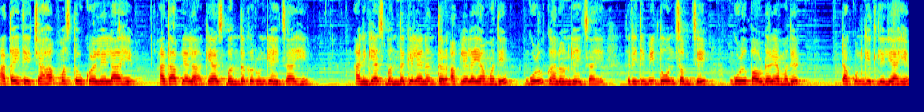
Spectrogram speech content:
आता इथे चहा मस्त उकळलेला आहे. आता आपल्याला गॅस बंद करून घ्यायचा आहे. आणि गॅस बंद केल्यानंतर आपल्याला यामध्ये गूळ घालून घ्यायचा आहे. तर इथे मी दोन चमचे गूळ पावडर यामध्ये टाकून घेतलेली आहे.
